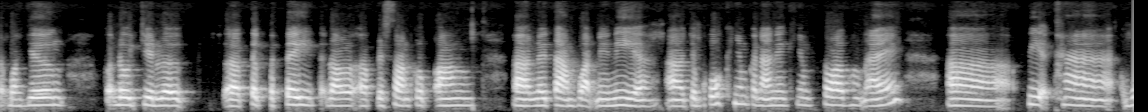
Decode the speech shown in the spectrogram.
របស់យើងក៏ដូចជាលើកទឹកបតីទៅដល់ព្រះសង្ឃគ្រប់អង្គនៅតាមវត្តនានាចំពោះខ្ញុំកណានាងខ្ញុំផ្ទាល់ផងដែរអឺពាក្យថាវ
